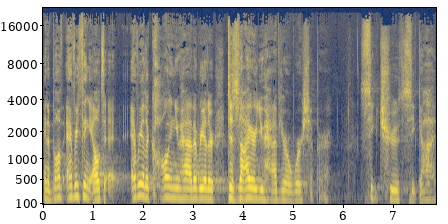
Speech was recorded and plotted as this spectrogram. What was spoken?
And above everything else, every other calling you have, every other desire you have, you're a worshiper. seek truth, seek God.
